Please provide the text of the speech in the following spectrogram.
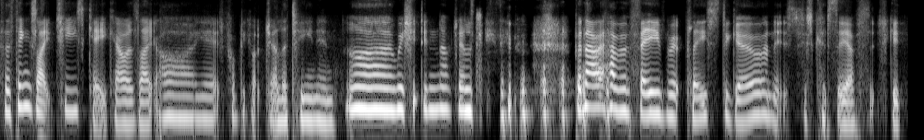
For things like cheesecake, I was like, oh yeah, it's probably got gelatine in. Oh, I wish it didn't have gelatine. but now I have a favorite place to go, and it's just because they have such good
